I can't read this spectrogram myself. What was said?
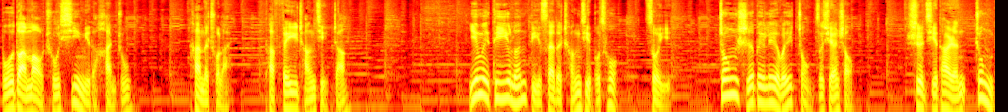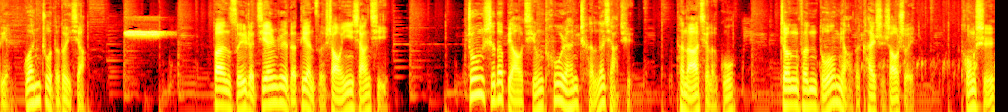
不断冒出细密的汗珠，看得出来他非常紧张。因为第一轮比赛的成绩不错，所以钟石被列为种子选手，是其他人重点关注的对象。伴随着尖锐的电子哨音响起，钟石的表情突然沉了下去。他拿起了锅，争分夺秒的开始烧水，同时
